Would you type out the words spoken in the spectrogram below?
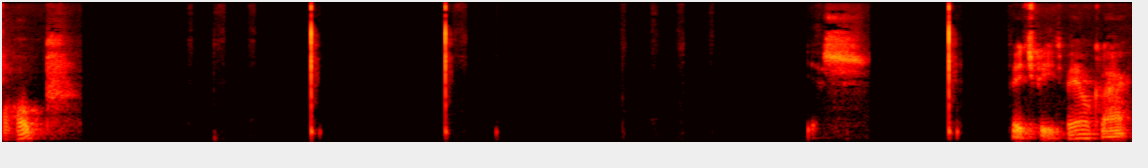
hop. Speed, ben je al klaar?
